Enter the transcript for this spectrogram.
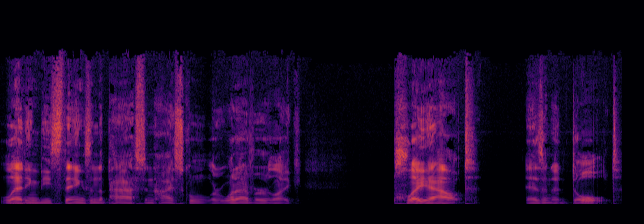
letting these things in the past in high school or whatever like play out as an adult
